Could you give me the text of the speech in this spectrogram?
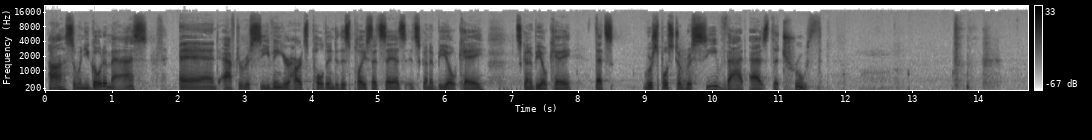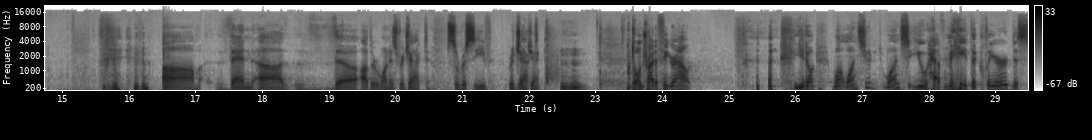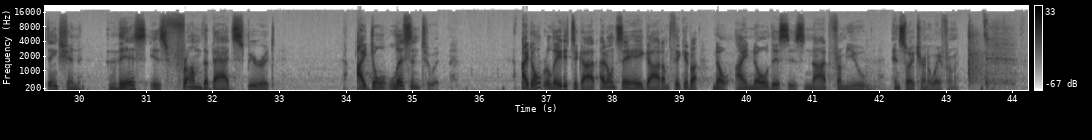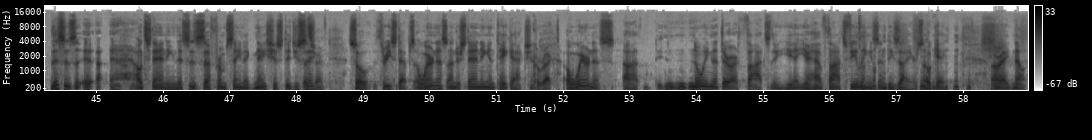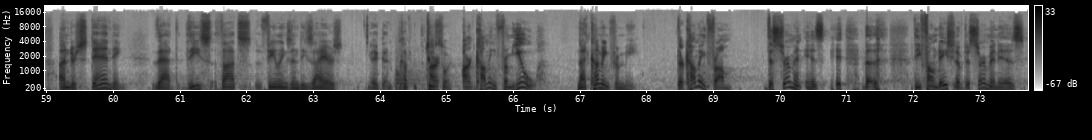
Huh? So when you go to Mass and after receiving, your heart's pulled into this place that says it's going to be okay, it's going to be okay, that's we're supposed to receive that as the truth Mm-hmm. Mm-hmm. Um, then uh, the other one is reject. So receive, reject. reject. Mm-hmm. Don't try to figure out. you don't once you once you have made the clear distinction. This is from the bad spirit. I don't listen to it. I don't relate it to God. I don't say, "Hey, God, I'm thinking about." No, I know this is not from you, and so I turn away from it. This is uh, uh, outstanding. This is uh, from St. Ignatius, did you say? That's right. So, three steps awareness, understanding, and take action. Correct. Awareness, uh, knowing that there are thoughts. You, you have thoughts, feelings, and desires. Okay. All right. Now, understanding that these thoughts, feelings, and desires uh, aren't, aren't coming from you. Not coming from me. They're coming from discernment is the the foundation of discernment is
